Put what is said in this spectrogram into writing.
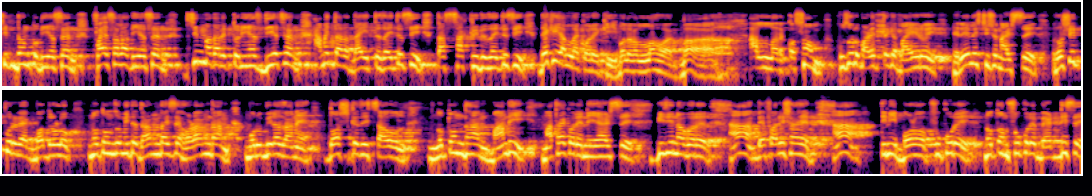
সিদ্ধান্ত দিয়েছেন, ফয়সালা দিয়েছেন, জিম্মাদারিত্ব নিয়ে দিয়েছেন। আমি তার দায়িত্বে যাইতেছি, তার চাকরিতে যাইতেছি, দেখি আল্লাহ করে কি? বলেন, আল্লাহ আকবার। আল্লাহর কসম, হুজুর বাড়ির থেকে বাইর হই রেল স্টেশন আসছে। রশিদপুরের এক ভদ্রলোক নতুন জমিতে ধান দাইছে হরাং ধান। মুরব্বীরা জানে, দশ কেজি চাউল, নতুন ধান বাঁধি মাথায় করে নিয়ে আসছে। বিজিনগরের হ্যাঁ ব্যাপারী সাহেব হ্যাঁ তিনি বড় পুকুরে নতুন পুকুরে ব্যাট দিছে,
